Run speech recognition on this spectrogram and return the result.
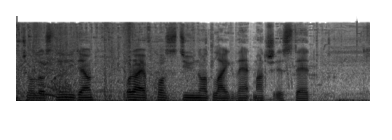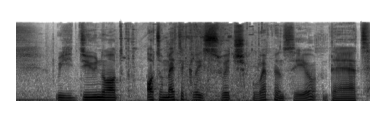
controller is nearly down. What I, of course, do not like that much is that we do not automatically switch weapons here that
